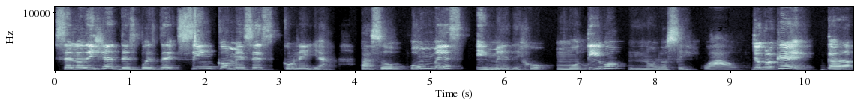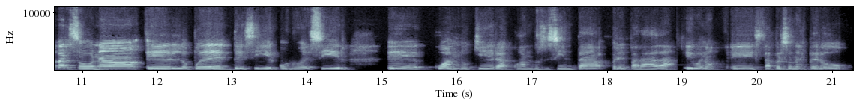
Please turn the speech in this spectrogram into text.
Se lo dije después de cinco meses con ella. Pasó un mes y me dejó. Motivo, no lo sé. Wow. Yo creo que cada persona eh, lo puede decir o no decir eh, cuando quiera, cuando se sienta preparada. Y bueno, eh, esta persona esperó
